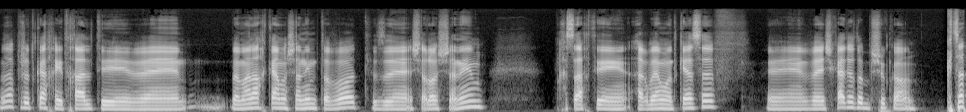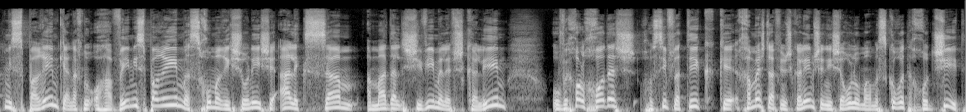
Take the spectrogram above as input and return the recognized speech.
זה פשוט ככה התחלתי ובמהלך כמה שנים טובות זה שלוש שנים חסכתי הרבה מאוד כסף אה, והשקעתי אותו בשוק ההון. קצת מספרים כי אנחנו אוהבים מספרים הסכום הראשוני שאלכס שם עמד על 70 אלף שקלים ובכל חודש הוסיף לתיק כ-5,000 שקלים שנשארו לו מהמשכורת החודשית.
